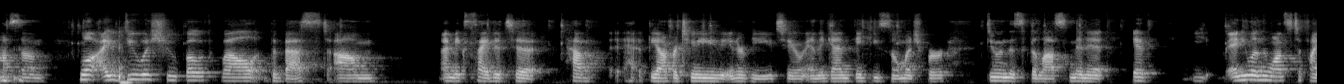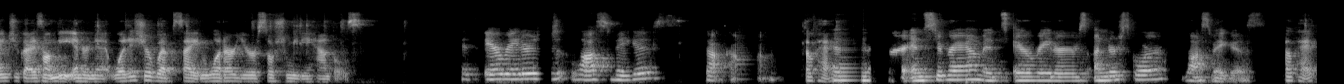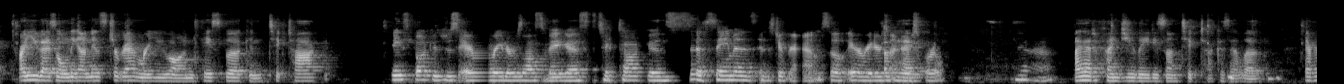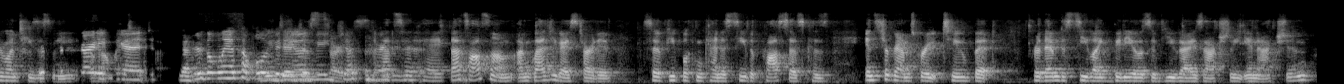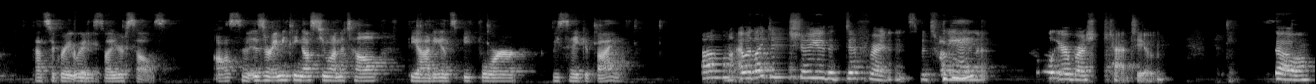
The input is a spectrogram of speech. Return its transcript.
awesome. Well, I do wish you both well the best. Um, I'm excited to have the opportunity to interview you two. And again, thank you so much for doing this at the last minute. If anyone wants to find you guys on the internet, what is your website and what are your social media handles? It's airraiderslasvegas.com. Okay. And for Instagram, it's air raiders underscore Las Vegas. Okay. Are you guys only on Instagram? Are you on Facebook and TikTok? Facebook is just Air Raiders Las Vegas. TikTok is the same as Instagram. So Air Raiders okay. underscore. Yeah. I got to find you ladies on TikTok because I love everyone teases me. There's only a couple of we videos. Just we just started. That's okay. It. That's awesome. I'm glad you guys started so people can kind of see the process because Instagram's great too, but for them to see like videos of you guys actually in action, that's a great way to sell yourselves. Awesome. Is there anything else you want to tell the audience before we say goodbye? Um, I would like to show you the difference between okay. a airbrush tattoo. So,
